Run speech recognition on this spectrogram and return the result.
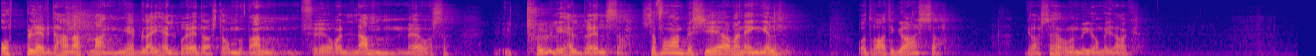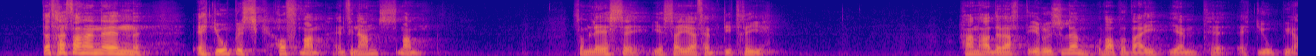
opplevde han at mange ble helbredet. Det står om vannfør og lamme. og så Utrolig helbredelse. Så får han beskjed av en engel å dra til Gaza. Gaza hører vi mye om i dag. Der treffer han en etiopisk hoffmann, en finansmann, som leser Jesaja 53. Han hadde vært i Jerusalem og var på vei hjem til Etiopia.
